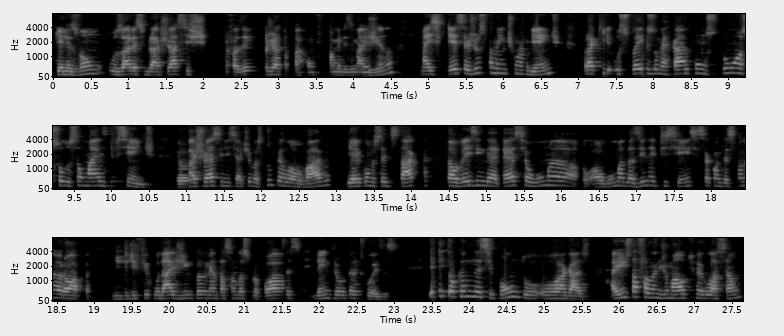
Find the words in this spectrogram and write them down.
que eles vão usar esse braço de assistir para fazer projeto conforme eles imaginam, mas que esse é justamente um ambiente para que os players do mercado construam a solução mais eficiente. Eu acho essa iniciativa super louvável e aí, como você destaca, talvez enderece alguma, alguma das ineficiências que aconteceu na Europa de dificuldade de implementação das propostas, dentre outras coisas. E aí, tocando nesse ponto, o Ragazzo, a gente está falando de uma autorregulação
